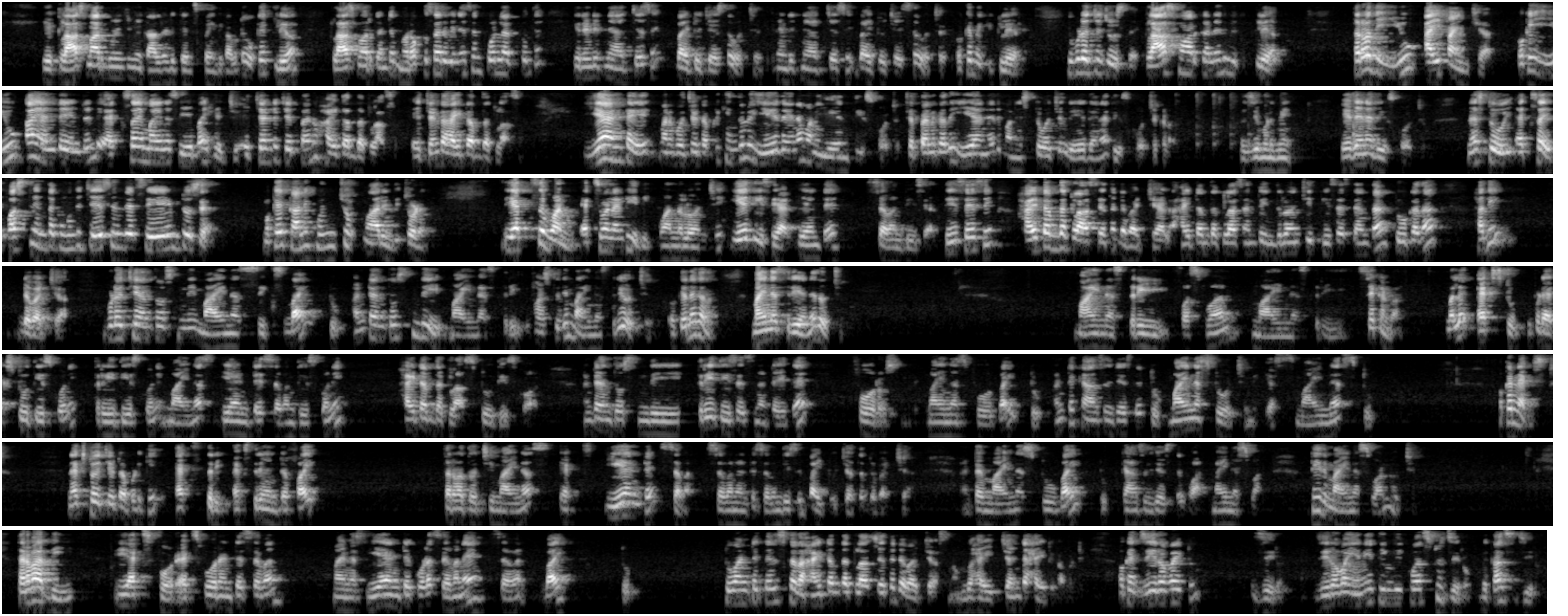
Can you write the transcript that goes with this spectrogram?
ఈ క్లాస్ మార్క్ గురించి మీకు ఆల్రెడీ తెలిసిపోయింది కాబట్టి ఓకే క్లియర్ క్లాస్ మార్క్ అంటే మరొకసారి వినేసాను కూడా లేకపోతే ఈ రెండింటిని యాడ్ చేసి బై టూ చేస్తే వచ్చేది. రెండింటిని యాడ్ చేసి బై టూ చేస్తే వచ్చేది. ఓకే మీకు క్లియర్ ఇప్పుడు వచ్చి చూస్తే క్లాస్ మార్క్ అనేది మీకు క్లియర్ తర్వాత యుఐ ఫైన్ చేయాలి. ఓకే యూఐ అంటే ఏంటంటే x i minus a by h h అంటే చెప్పాను height of the class h అంటే height of the class a అంటే మనకు వచ్చేటప్పటికి ఇందులో ఏదైనా మనం ఏం తీసుకోవచ్చు. చెప్పాను కదా ఏ అనేది మన ఇష్టం వచ్చింది ఏదైనా తీసుకోవచ్చు ఇక్కడ. జిముడి మీన్ ఏదైనా తీసుకోవచ్చు. నెక్స్ట్ ఎక్స్ఐ ఫస్ట్ ఇంతకు ముందు చేసిందే సేమ్ టు సేమ్ ఓకే కానీ కొంచెం మారింది చూడండి. ఎక్స్ వన్ ఎక్స్ వన్ అంటే ఇది వన్లోంచి ఏ తీసేయాలి. ఏ అంటే సెవెన్ తీసేయాలి తీసేసి హైట్ ఆఫ్ ద క్లాస్ అయితే డివైడ్ చేయాలి. హైట్ ఆఫ్ ద క్లాస్ అంటే ఇందులోంచి తీసేస్తే ఎంత? టూ కదా? అది డివైడ్ చేయాలి. ఇప్పుడు వచ్చి ఎంత వస్తుంది? మైనస్ సిక్స్ బై టూ అంటే ఎంత వస్తుంది? మైనస్ త్రీ ఫస్ట్ ఇది మైనస్ త్రీ వచ్చింది. ఓకేనా కదా? మైనస్ త్రీ అనేది వచ్చింది. Minus three first one minus three second one మళ్ళీ ఎక్స్ టూ ఇప్పుడు ఎక్స్ టూ తీసుకొని త్రీ తీసుకొని మైనస్ ఏ అంటే సెవెన్ తీసుకొని height of the class two తీసుకోవాలి. అంటే ఎంత వస్తుంది? త్రీ తీసేసినట్టయితే ఫోర్ వస్తుంది. మైనస్ ఫోర్ బై టూ అంటే క్యాన్సిల్ చేస్తే టూ మైనస్ టూ వచ్చింది. Yes minus two okay next next వచ్చేటప్పటికి ఎక్స్ త్రీ ఎక్స్ త్రీ అంటే ఫైవ్ తర్వాత వచ్చి మైనస్ ఎక్స్ ఏ అంటే సెవెన్ సెవెన్ అంటే సెవెన్ తీసి బై టూ చేత డివైడ్ చేయాలి. అంటే minus two by two cancel చేస్తే వన్ మైనస్ వన్ అంటే ఇది మైనస్ వన్ వచ్చింది. తర్వాతది ఈ ఎక్స్ ఫోర్ ఎక్స్ ఫోర్ అంటే సెవెన్ మైనస్ ఏ అంటే కూడా seven A seven by two two అంటే తెలుసు కదా హైట్ ఆఫ్ ద క్లాస్ అయితే డివైడ్ చేస్తున్నాం. ఇంకో హైట్ అంటే హైట్ కాబట్టి. Okay zero by two zero zero by anything equals to zero because zero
